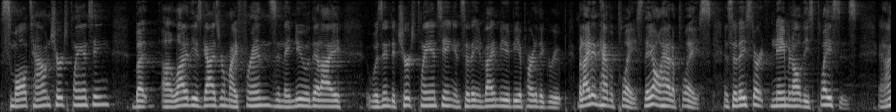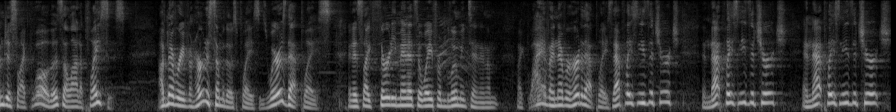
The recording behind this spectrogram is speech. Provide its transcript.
small town church planting. But a lot of these guys were my friends, and they knew that I was into church planting, and so they invited me to be a part of the group. But I didn't have a place; they all had a place, and so they start naming all these places, and I'm just like, whoa, that's a lot of places. I've never even heard of some of those places. Where is that place? and it's like 30 minutes away from Bloomington. And I'm like, why have I never heard of that place? That place needs a church, and that place needs a church, and that place needs a church.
